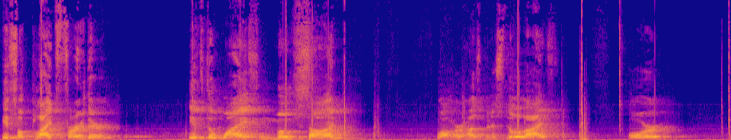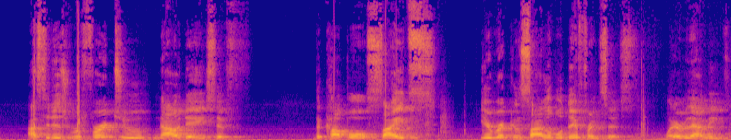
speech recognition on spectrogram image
if applied further, if the wife moves on while her husband is still alive, or as it is referred to nowadays, if the couple cites irreconcilable differences, whatever that means,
